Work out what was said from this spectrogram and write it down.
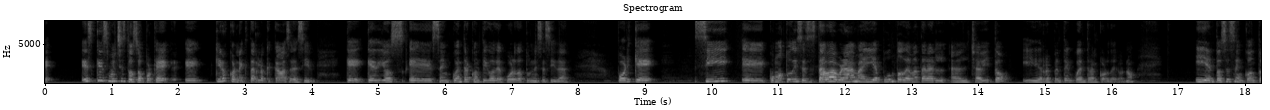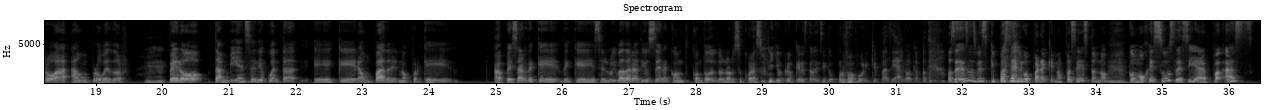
eh, es que es muy chistoso porque eh, quiero conectar lo que acabas de decir, que, Dios eh, se encuentra contigo de acuerdo a tu necesidad. Porque sí, como tú dices, estaba Abraham ahí a punto de matar al, al chavito y de repente encuentra al cordero, ¿no? Y entonces encontró a, un proveedor. Pero también se dio cuenta eh, que era un padre, ¿no? Porque a pesar de que, de que se lo iba a dar a Dios, era con, todo el dolor de su corazón. Y yo creo que él estaba diciendo, por favor, que pase algo, que pase. O sea, esas veces que pase algo para que no pase esto, ¿no? Como Jesús decía, haz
